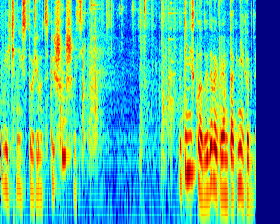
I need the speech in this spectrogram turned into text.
Вечная история. Вот спешишь ведь. Да ты не складывай, давай прям так, некогда.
